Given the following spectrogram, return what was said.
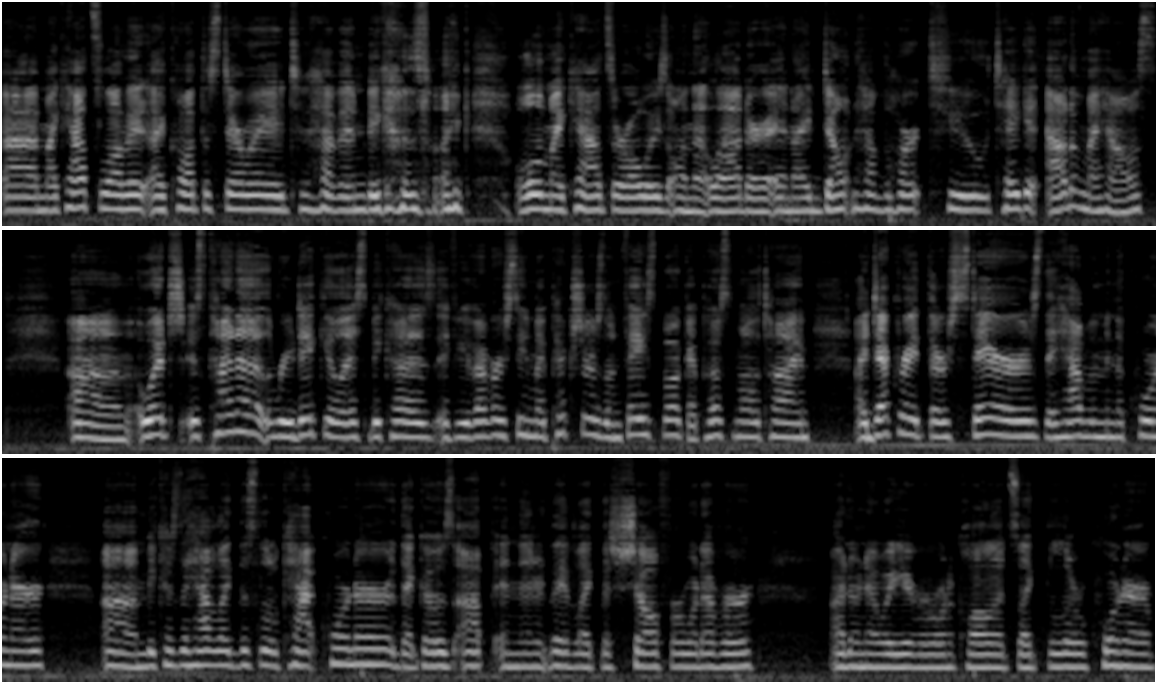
Uh, my cats love it. I call it the stairway to heaven because like all of my cats are always on that ladder and I don't have the heart to take it out of my house. Um, which is kind of ridiculous because if you've ever seen my pictures on Facebook, I post them all the time. I decorate their stairs. They have them in the corner um, because they have like this little cat corner that goes up and then they have like the shelf or whatever. I don't know what you ever want to call it. It's like the little corner.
